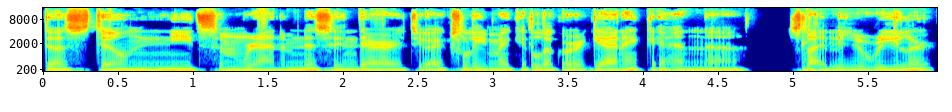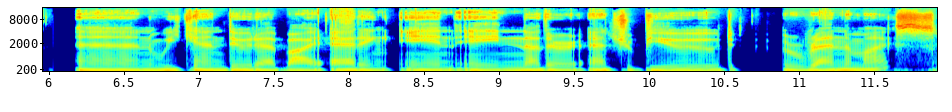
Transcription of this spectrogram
does still need some randomness in there to actually make it look organic and uh, slightly realer. And we can do that by adding in another attribute randomize.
